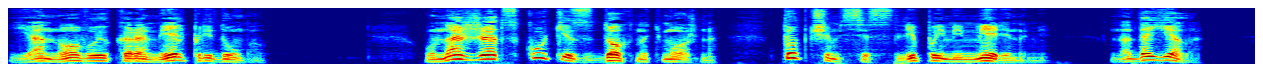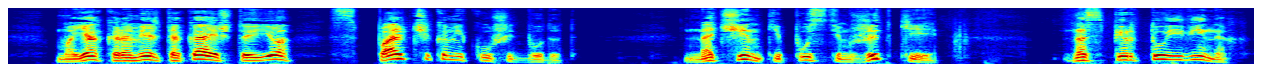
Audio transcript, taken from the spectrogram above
я новую карамель придумал. У нас же от скуки сдохнуть можно, топчемся слепыми меринами. Надоело. Моя карамель такая, что ее с пальчиками кушать будут. Начинки пустим жидкие, на спирту и винах.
